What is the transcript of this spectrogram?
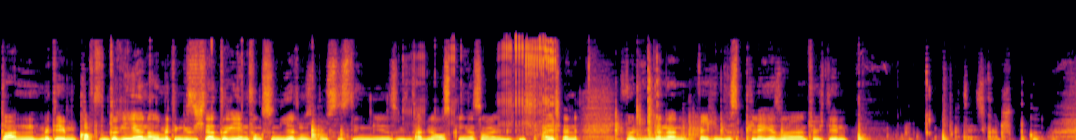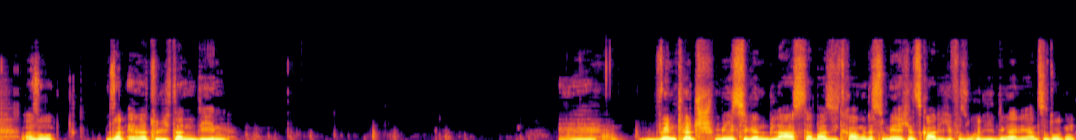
Dann mit dem Kopf drehen, also mit den Gesichtern drehen funktioniert. Muss ich bloß das Ding hier, das Riesenteil wieder rauskriegen. Das soll er nämlich nicht halten. Ich wollte ihm, wenn dann, displaye, soll er natürlich den. Ist gerade Spucke. Also soll er natürlich dann den mm, Vintage-mäßigen Blaster bei sich tragen. Und desto mehr ich jetzt gerade hier versuche, die Dinger in die Hand zu drücken,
